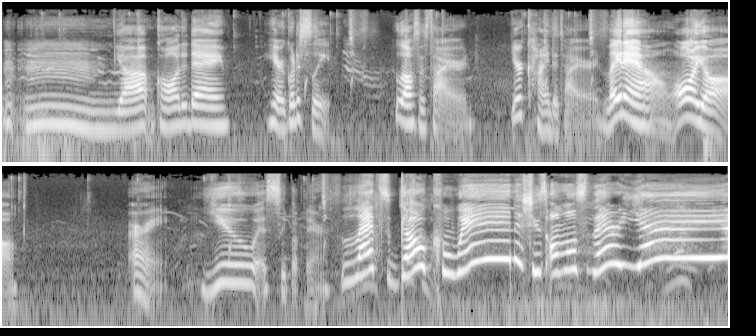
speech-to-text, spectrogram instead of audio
Mm-mm. Yup, call it a day. Here, go to sleep. Who else is tired? You're kind of tired. Lay down, all y'all. All right. You sleep up there. Let's go, Quinn. She's almost there. Yay.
